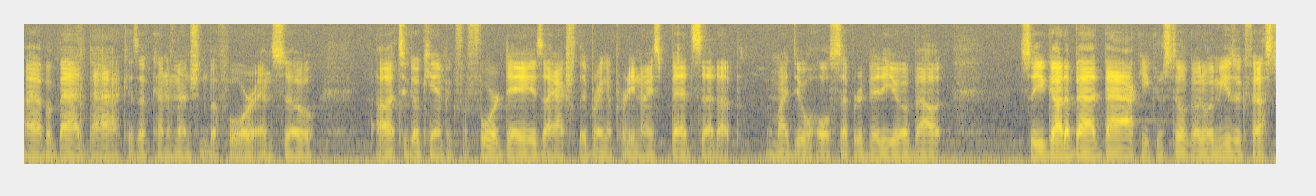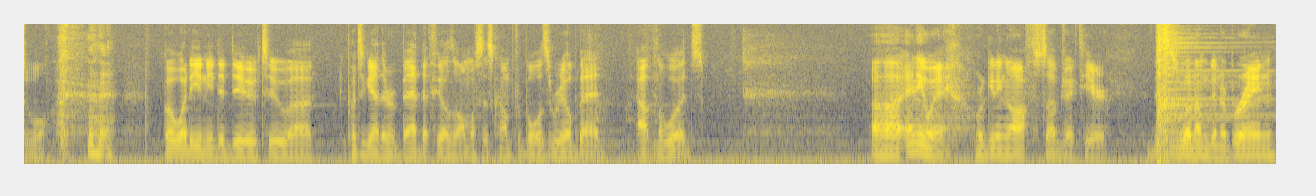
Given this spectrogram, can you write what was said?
I have a bad back, as I've kind of mentioned before, and so uh, to go camping for four days, I actually bring a pretty nice bed setup. I might do a whole separate video about. So you got a bad back, you can still go to a music festival. but what do you need to do to uh, put together a bed that feels almost as comfortable as a real bed out in the woods? Uh, anyway, we're getting off subject here. This is what I'm gonna bring.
